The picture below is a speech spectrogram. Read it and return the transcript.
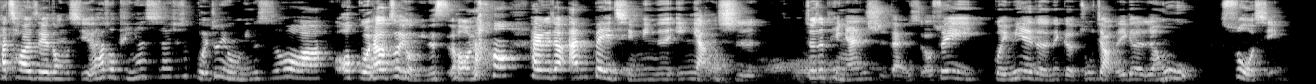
她超爱这些东西的。她说平安时代就是鬼最有名的时候啊，哦，鬼还有最有名的时候，然后还有一个叫安倍晴明的阴阳师，就是平安时代的时候，所以鬼灭的那个主角的一个人物塑形，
